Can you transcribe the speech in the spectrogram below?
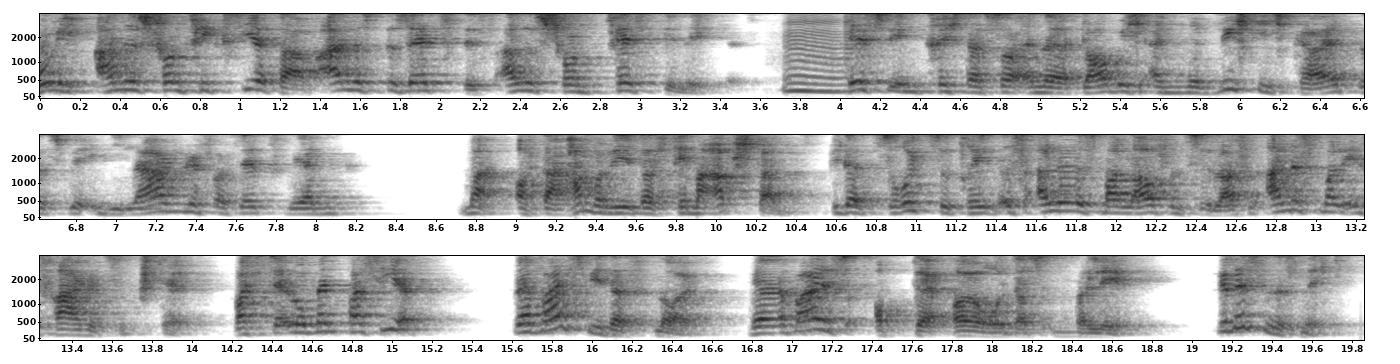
wo ich alles schon fixiert habe, alles besetzt ist, alles schon festgelegt ist. Mhm. Deswegen kriegt das so eine, glaube ich, eine Wichtigkeit, dass wir in die Lage versetzt werden, auch da haben wir wieder das Thema Abstand, wieder zurückzutreten, es alles mal laufen zu lassen, alles mal in Frage zu stellen. Was ist im Moment passiert? Wer weiß, wie das läuft? Wer weiß, ob der Euro das überlebt? Wir wissen es nicht.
